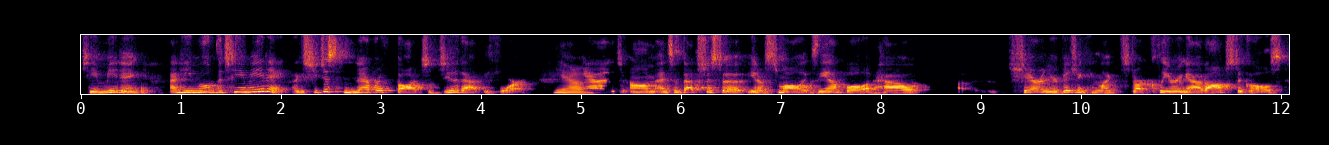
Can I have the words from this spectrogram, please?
team meeting." And he moved the team meeting. Like she just never thought to do that before. Yeah. And um and so that's just a, you know, small example of how uh, sharing your vision can like start clearing out obstacles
